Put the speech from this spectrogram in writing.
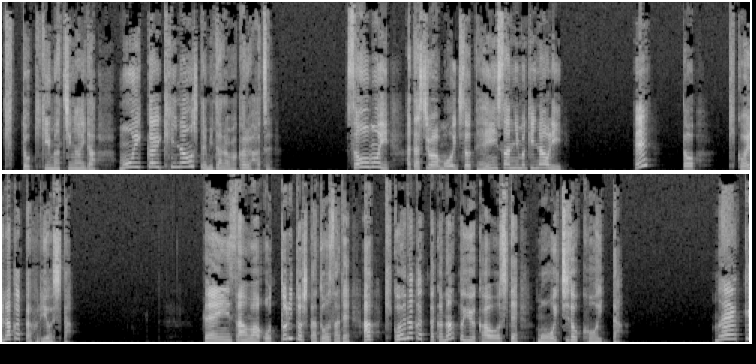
きっと聞き間違いだ。もう一回聞き直してみたらわかるはず。そう思い、私はもう一度店員さんに向き直り、え？と、聞こえなかったふりをした。店員さんはおっとりとした動作で、あ、聞こえなかったかなという顔をして、もう一度こう言った。魔除け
